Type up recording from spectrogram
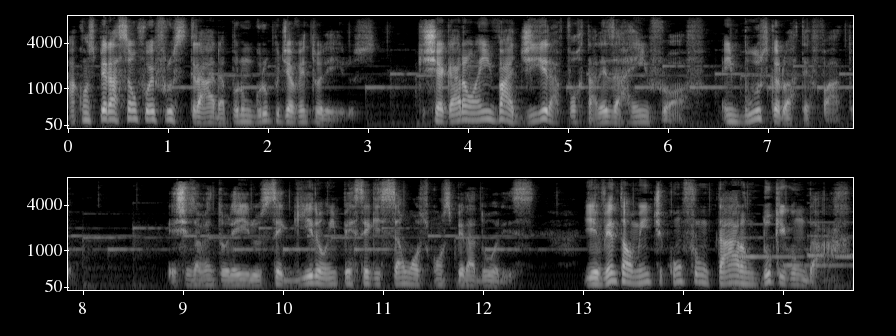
A conspiração foi frustrada por um grupo de aventureiros, que chegaram a invadir a fortaleza Heimfroth em busca do artefato. Estes aventureiros seguiram em perseguição aos conspiradores e eventualmente confrontaram Duque Gundar,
